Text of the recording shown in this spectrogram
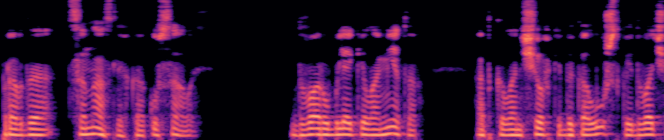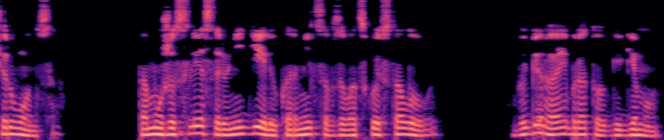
Правда, цена слегка кусалась. Два рубля километр от Каланчевки до Калужской два червонца. Тому же слесарю неделю кормиться в заводской столовой. Выбирай, браток Гегемон.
